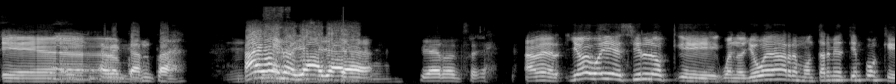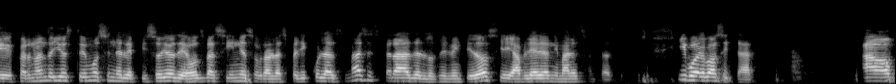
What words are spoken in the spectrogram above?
Eh, Me encanta. Ay, bueno, ya, ya, ya. Piérdense. A ver, yo voy a decir lo que, bueno, yo voy a remontarme al tiempo que Fernando y yo estuvimos en el episodio de Osva Cine sobre las películas más esperadas del 2022 y hablé de Animales Fantásticos. Y vuelvo a citar. Ah,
